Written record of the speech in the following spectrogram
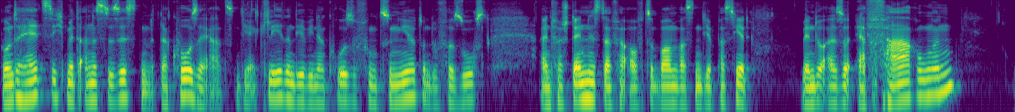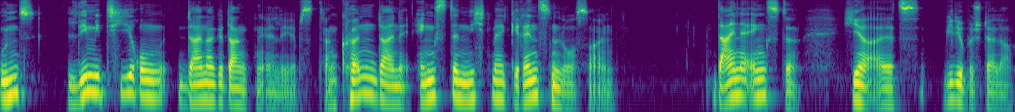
Du unterhältst dich mit Anästhesisten, mit Narkoseärzten, die erklären dir, wie Narkose funktioniert und du versuchst ein Verständnis dafür aufzubauen, was in dir passiert. Wenn du also Erfahrungen und Limitierung deiner Gedanken erlebst, dann können deine Ängste nicht mehr grenzenlos sein. Deine Ängste hier als Videobesteller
